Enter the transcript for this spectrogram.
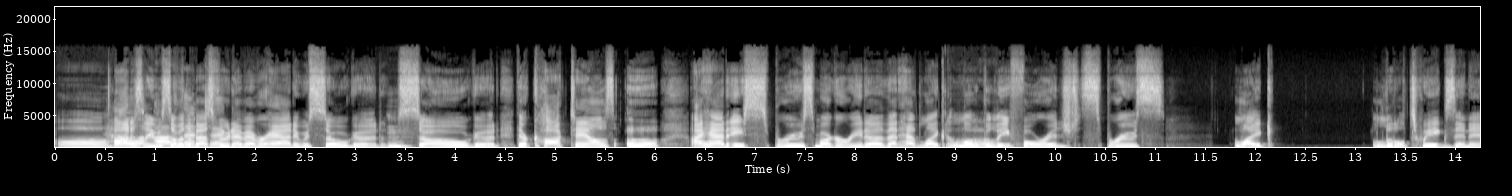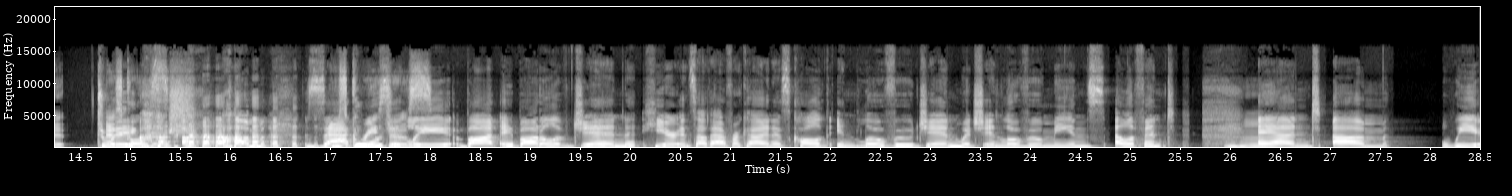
oh. Honestly, it was some of the best food I've ever had. It was so good. Mm. So good. Their cocktails, oh, I had a spruce margarita that had like locally foraged spruce, like little twigs in it as Twigs. garnish. Zach gorgeous. recently bought a bottle of gin here in South Africa, and it's called Indlovu gin, which Indlovu means elephant. And um, we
